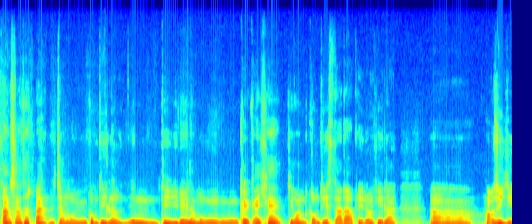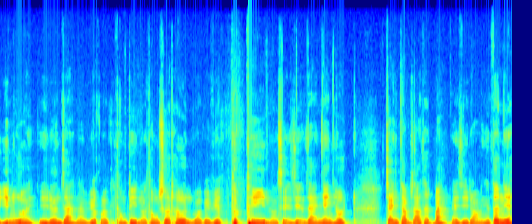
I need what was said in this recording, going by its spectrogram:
tam sao thất bản ở trong một công ty lớn. Thì đấy là một cái cách khác. Chứ còn công ty startup thì đôi khi là à, họ duy trì ít người thì đơn giản là việc là cái thông tin nó thông suốt hơn và cái việc thực thi nó sẽ diễn ra nhanh hơn tránh tham gia thất bại hay gì đó. Nhưng tất nhiên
